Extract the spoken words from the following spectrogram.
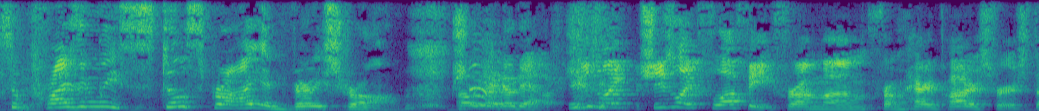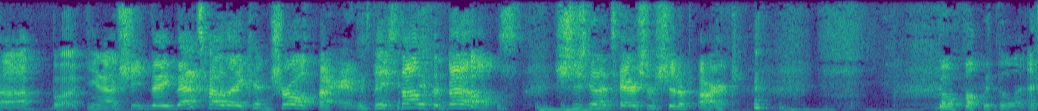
Surprisingly still spry and very strong. Oh yeah, no doubt. She's like she's like Fluffy from um from Harry Potter's first uh, book. You know, she they that's how they control her. If they stop the bells, she's gonna tear some shit apart. Don't fuck with Delenn.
